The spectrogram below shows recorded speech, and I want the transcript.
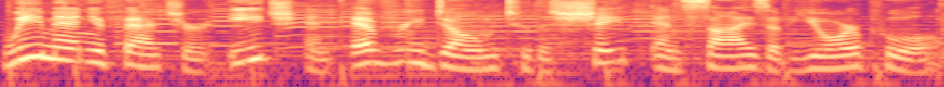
We manufacture each and every dome to the shape and size of your pool.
